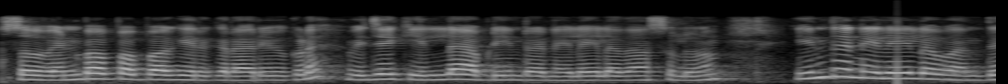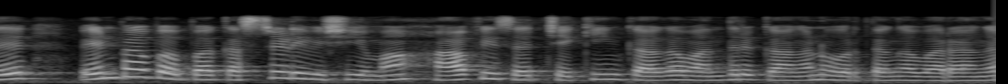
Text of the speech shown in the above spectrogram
ஸோ வெண்பா பாப்பாவுக்கு இருக்கிற அறிவு கூட விஜய்க்கு இல்லை அப்படின்ற நிலையில தான் சொல்லணும். இந்த நிலையில் வந்து வெண்பா பாப்பா கஸ்டடி விஷயமா ஆஃபீஸர் செக்கிங்க்காக வந்திருக்காங்கன்னு ஒருத்தவங்க வராங்க.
